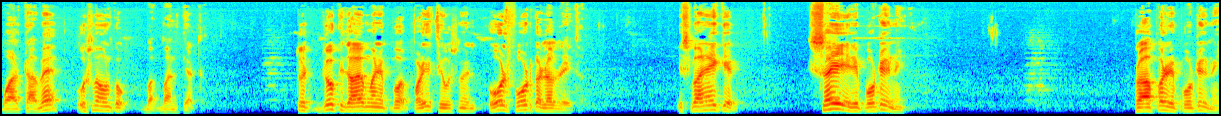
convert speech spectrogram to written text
پالٹا میں اس میں ان کو بند کیا تھا تو جو کتابیں میں نے پڑھی تھی اس میں اولڈ فورٹ کا لفظ نہیں تھا اس معنی نہیں کہ صحیح رپورٹنگ نہیں پراپر رپورٹنگ نہیں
